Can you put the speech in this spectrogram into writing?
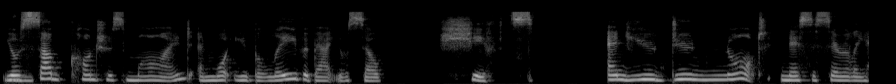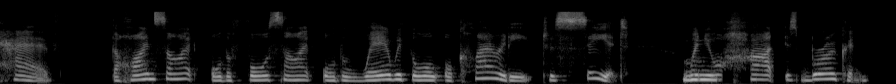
Your Mm. subconscious mind and what you believe about yourself shifts. And you do not necessarily have the hindsight or the foresight or the wherewithal or clarity to see it when Mm. your heart is broken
